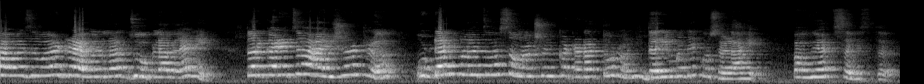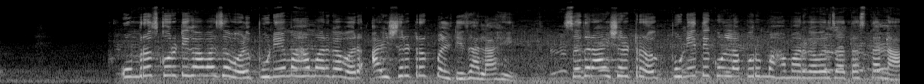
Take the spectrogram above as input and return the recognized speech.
गावाजवळ ड्रायव्हरला झोप लागल्याने तरकारीचा आयशा ट्रक उड्डाण पुलाचा संरक्षण कटडा तोडून दरीमध्ये कोसळला आहे. पाहुयात सविस्तर. गावाजवळ पुणे महामार्गावर आयशर ट्रक पलटी झाला आहे. सदर आयशर ट्रक पुणे ते कोल्हापूर महामार्गावर जात असताना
